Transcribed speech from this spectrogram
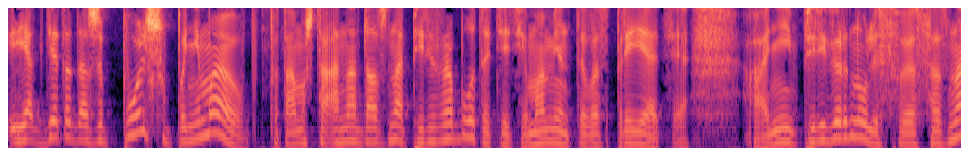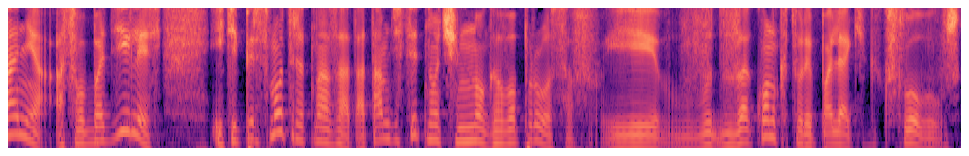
я где-то даже Польшу понимаю, потому что она должна переработать эти моменты восприятия. Они перевернули свое сознание, освободились, и теперь смотрят назад, а там действительно очень много вопросов. И вот закон, который поляки, к слову уж,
